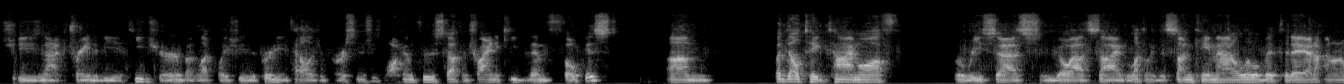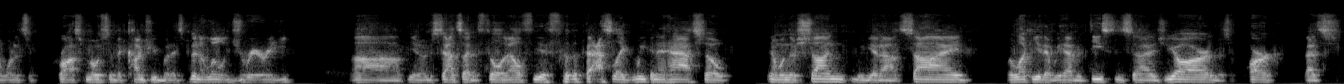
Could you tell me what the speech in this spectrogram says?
she's not trained to be a teacher, but luckily she's a pretty intelligent person. She's walking them through stuff and trying to keep them focused Um, but they'll take time off for recess and go outside. Luckily, the sun came out a little bit today. I don't, I don't know what it's across most of the country, but it's been a little dreary, uh, you know, just outside of Philadelphia for the past like week and a half. So, you know, when there's sun, we get outside. We're lucky that we have a decent sized yard. There's a park that's,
